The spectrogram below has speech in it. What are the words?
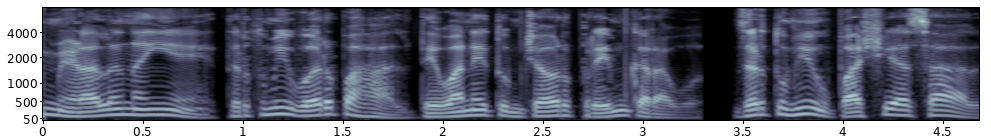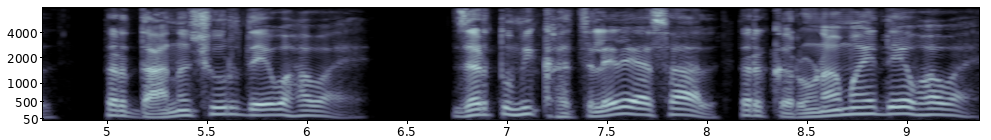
मिळालं नाहीये तर तुम्ही वर पाहाल देवाने तुमच्यावर प्रेम करावं. जर तुम्ही उपाशी असाल तर दानशूर देव हवाय. जर तुम्ही खचलेले असाल तर करुणामय देव हवाय.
